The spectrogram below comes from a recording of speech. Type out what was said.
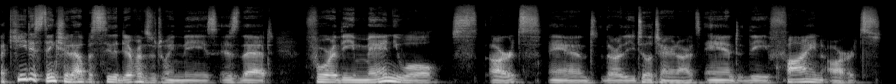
A key distinction to help us see the difference between these is that for the manual arts and or the utilitarian arts and the fine arts,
